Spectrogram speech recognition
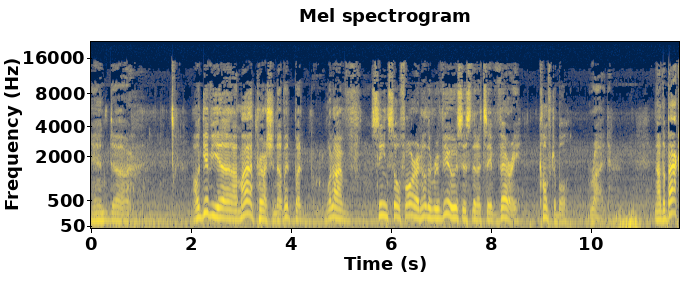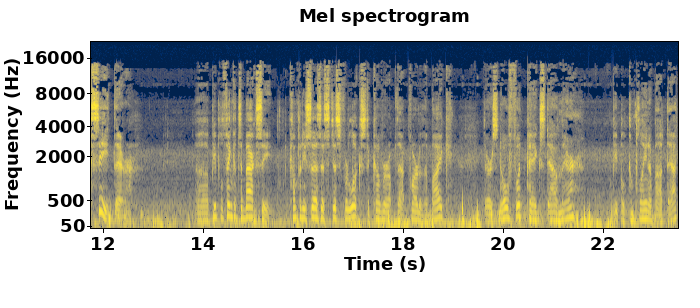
And uh, I'll give you uh, my impression of it, but what I've seen so far in other reviews is that it's a very comfortable ride. Now the back seat there, uh, people think it's a back seat. Company says it's just for looks to cover up that part of the bike. There's no foot pegs down there. People complain about that.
